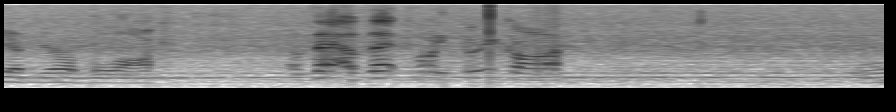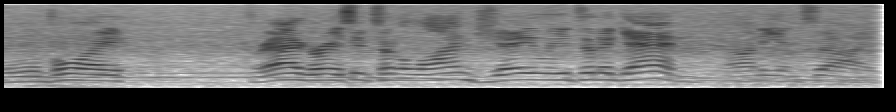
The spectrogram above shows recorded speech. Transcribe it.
yep, you're a block. Of that of that 23 car. Oh boy. Drag racing to the line. Jay leads it again on the inside.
